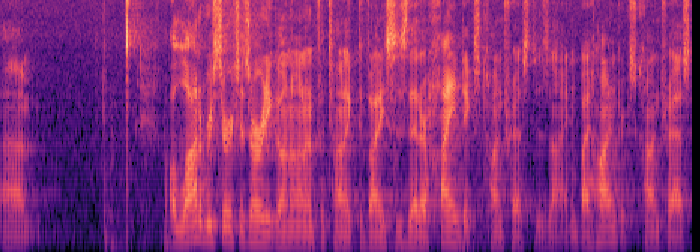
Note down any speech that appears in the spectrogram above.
um, a lot of research has already gone on on photonic devices that are high index contrast design. By high index contrast,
